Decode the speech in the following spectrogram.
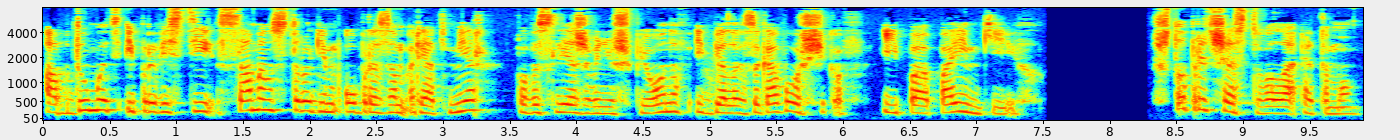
обдумать и провести самым строгим образом ряд мер по выслеживанию шпионов и белых заговорщиков и по поимке их. Что предшествовало этому?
